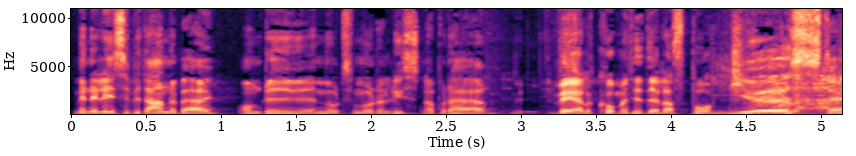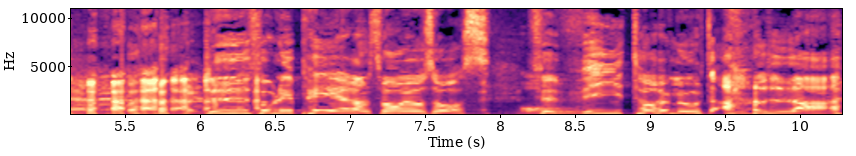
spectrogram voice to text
Men Elisabeth Anderberg, om du mot förmodan lyssnar på det här. Välkommen till Della Sport. Just det! Du får bli PR-ansvarig hos oss. För vi tar emot alla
